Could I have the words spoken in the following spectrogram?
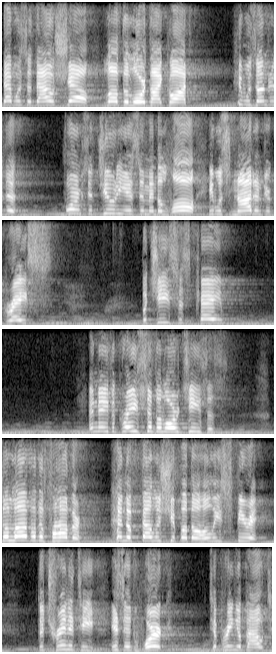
That was a thou shalt love the Lord thy God. It was under the forms of Judaism and the law, it was not under grace. But Jesus came. And may the grace of the Lord Jesus, the love of the Father, and the fellowship of the Holy Spirit, the Trinity is at work to bring about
